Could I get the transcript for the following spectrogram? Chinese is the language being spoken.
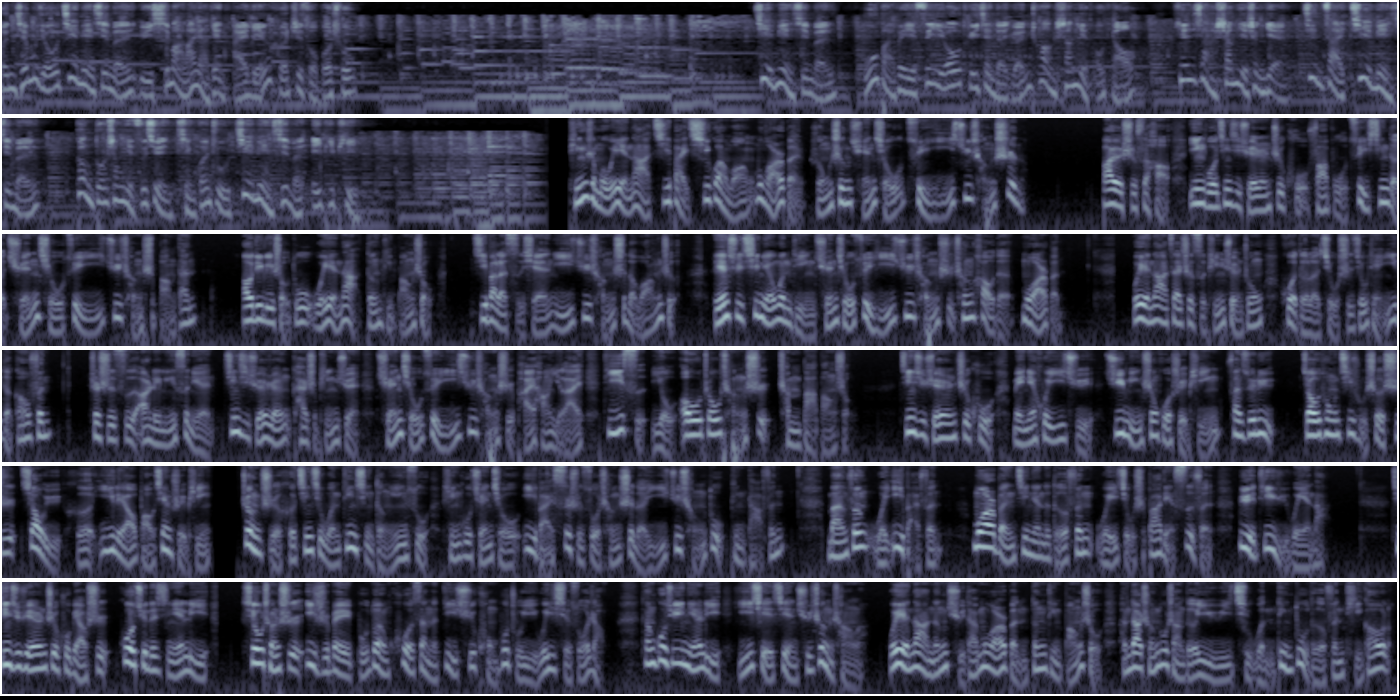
本节目由界面新闻与喜马拉雅电台联合制作播出。界面新闻五百位 CEO 推荐的原创商业头条，天下商业盛宴尽在界面新闻。更多商业资讯，请关注界面新闻 APP。凭什么维也纳击败七冠王墨尔本，荣升全球最宜居城市呢？八月十四号，英国经济学人智库发布最新的全球最宜居城市榜单，奥地利首都维也纳登顶榜首。击败了此前宜居城市的王者，连续七年问鼎全球最宜居城市称号的墨尔本，维也纳在这次评选中获得了九十九点一的高分。这是自二零零四年《经济学人》开始评选全球最宜居城市排行以来，第一次有欧洲城市称霸榜首。《经济学人》智库每年会依据居民生活水平、犯罪率、交通基础设施、教育和医疗保健水平。政治和经济稳定性等因素评估全球一百四十座城市的宜居程度并打分，满分为一百分。墨尔本今年的得分为九十八点四分，略低于维也纳。经济学人智库表示，过去的几年里，西欧城市一直被不断扩散的地区恐怖主义威胁所扰，但过去一年里一切渐趋正常了。维也纳能取代墨尔本登顶榜首，很大程度上得益于其稳定度得分提高了。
